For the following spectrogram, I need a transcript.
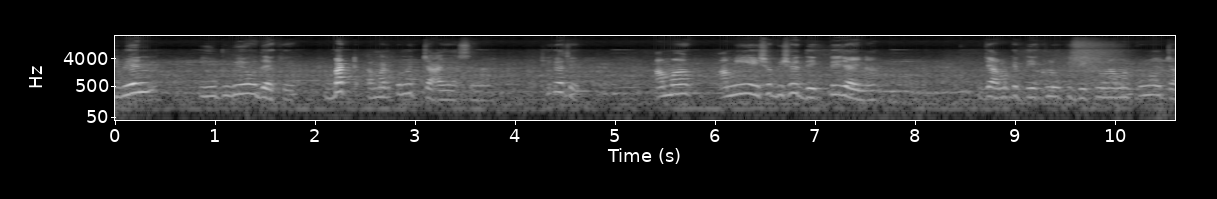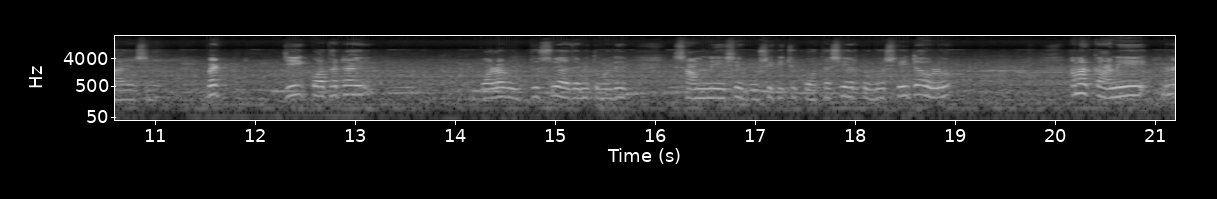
ইভেন ইউটিউবেও দেখে বাট আমার কোনো চাই আসে না, ঠিক আছে? আমার, আমি এইসব বিষয় দেখতে যাই না, যে আমাকে দেখল কি দেখল না, আমার কোনো যায় আসে না। বাট যেই কথাটাই বলার উদ্দেশ্যে আজ আমি তোমাদের সামনে এসে বসে কিছু কথা শেয়ার করব সেইটা হলো, আমার কানে মানে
